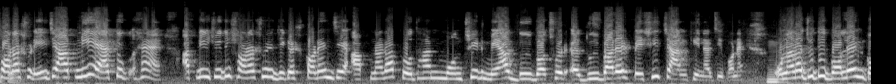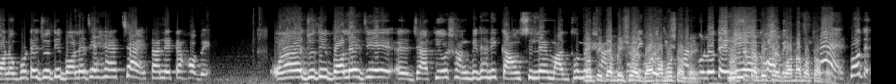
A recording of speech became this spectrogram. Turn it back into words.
সরাসরি এই যে আপনি এত হ্যাঁ আপনি যদি সরাসরি জিজ্ঞেস করেন যে আপনারা প্রধানমন্ত্রীর মেয়াদ দুই বছর দুইবারের বেশি চান কিনা জীবনে? ওনারা যদি বলেন গণভোটে যদি বলে যে হ্যাঁ চাই তাহলে এটা হবে। ওনারা যদি বলে যে জাতীয় সাংবিধানিক কাউন্সিলের মাধ্যমে প্রতিটা বিষয়ে। হ্যাঁ, প্রতি-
